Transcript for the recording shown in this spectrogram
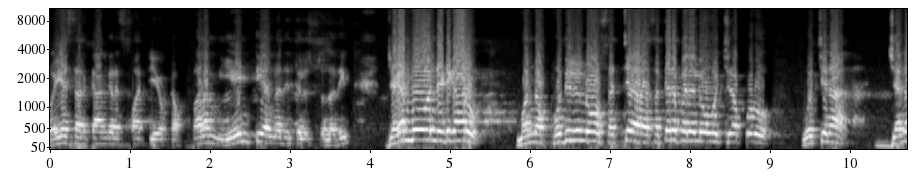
వైఎస్ఆర్ కాంగ్రెస్ పార్టీ యొక్క బలం ఏంటి అన్నది తెలుస్తున్నది. జగన్మోహన్ రెడ్డి గారు మొన్న పొదిలిలో సత్య సత్యనపల్లిలో వచ్చినప్పుడు వచ్చిన జన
